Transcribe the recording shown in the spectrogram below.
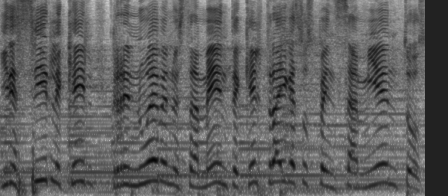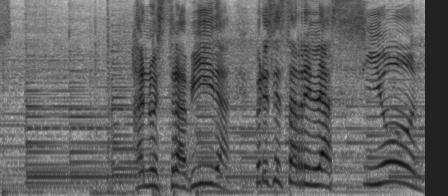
y decirle que Él renueve nuestra mente, que Él traiga esos pensamientos a nuestra vida. Pero es esa relación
